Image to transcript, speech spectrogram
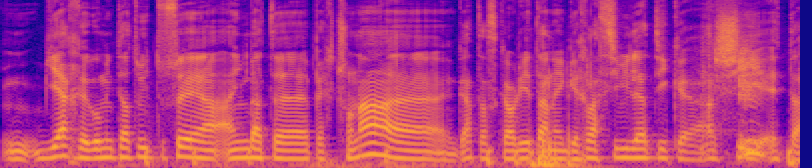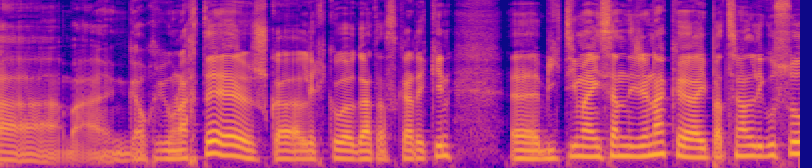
bihar gomitatu dituzue hainbat uh, pertsona, uh, gatazka horietan gerla zibilatik hasi eta ba, gaur egun arte, Euskal Herriko gatazkarekin, uh, biktima izan direnak, aipatzen aldi guzu,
